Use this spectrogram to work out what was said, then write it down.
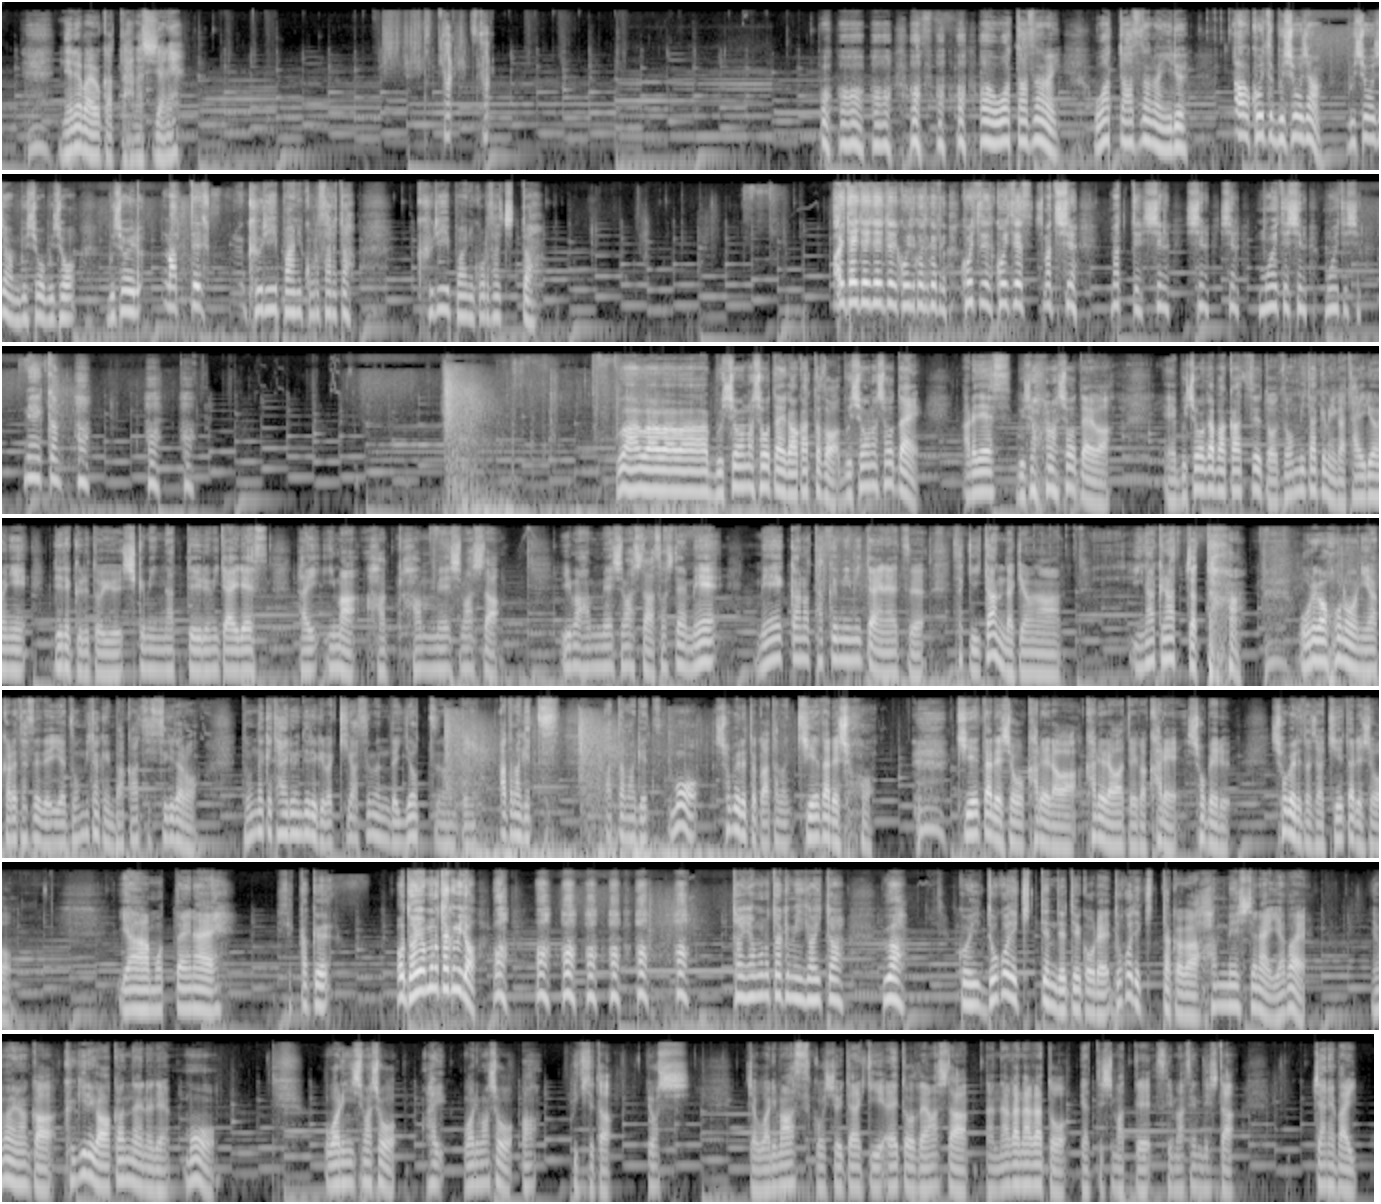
寝ればよかった話じゃね。あ、あ、あ、あ、あ、あ、終わったはずなのに。終わったはずなのにいる。あ、こいつ武将じゃん。武将じゃん、武将、武将。武将いる。待って、クリーパーに殺された。クリーパーに殺されちゃった。あ、いたいたいたいた、こいつこいつこいつ、こいつです、こいつです。待って、死ぬ。待って、死ぬ、死ぬ、死ぬ。燃えて死ぬ、燃えて死ぬ。名艦、は、は、は。うわうわうわうわ、武将の正体が分かったぞ。武将の正体。あれです。武将の正体は、えー、武将が爆発するとゾンビ匠が大量に出てくるという仕組みになっているみたいです。はい、今、判明しました。今判明しました。そして、名、メーカーの匠みたいなやつ、さっきいたんだけどな、いなくなっちゃった 俺が炎に焼かれたせいで、いや、ゾンビ匠爆発しすぎだろ。どんだけ大量に出てくれば気が済むんだよっつうの、本当に。頭ゲッツ。頭ゲッツ。もう、ショベルとか多分消えたでしょう。消えたでしょう、彼らは。彼らはというか、彼、ショベル。ショベルたちは消えたでしょう。いやー、もったいない。せっかく。あ、ダイヤモンド匠だあ、あ、あ、あ、あ、あ、あ、ダイヤモンド匠がいた。うわ、これどこで切ってんだよっていうか俺、どこで切ったかが判明してない。やばい。やばい、なんか、区切りがわかんないので、もう、終わりにしましょう。はい、終わりましょう。あ、生きてた。よし。じゃあ終わります。ご視聴いただきありがとうございました。長々とやってしまってすいませんでした。じゃあね、バイ。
